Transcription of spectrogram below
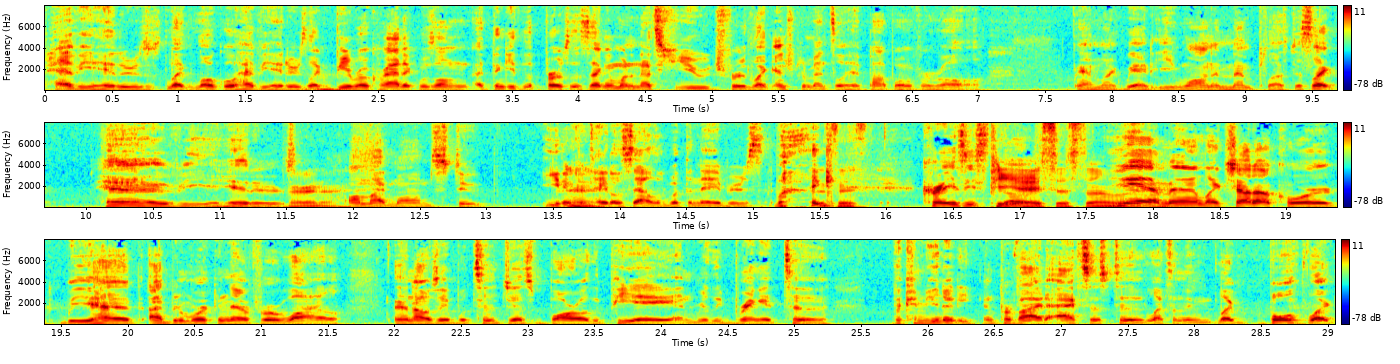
heavy hitters, like local heavy hitters. Like Bureaucratic was on, I think either the first or the second one, and that's huge for like instrumental hip hop overall. And like we had E1 and Mem Plus, just like heavy hitters nice. on my mom's stoop, eating potato salad with the neighbors, like crazy stuff. PA system. Yeah, man. Like shout out Korg. We had I'd been working there for a while, and I was able to just borrow the PA and really bring it to the community and provide access to like something like both like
